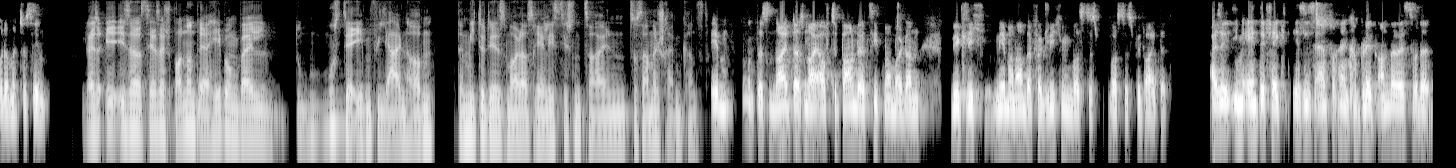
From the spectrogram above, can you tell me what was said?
Oder mal zu sehen. Also ist eine sehr, sehr spannende Erhebung, weil du musst ja eben Filialen haben, damit du dir das mal aus realistischen Zahlen zusammenschreiben kannst. Eben, und das neu, das neu aufzubauen, da sieht man mal dann wirklich nebeneinander verglichen, was das, was das bedeutet. Also im Endeffekt, es ist einfach ein komplett anderes oder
